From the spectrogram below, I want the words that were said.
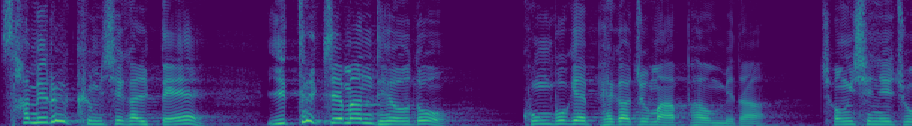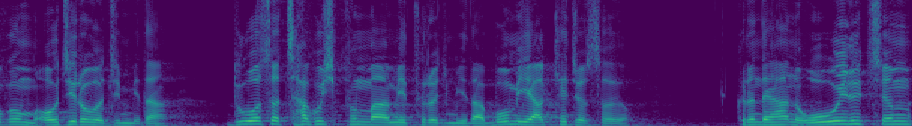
3일을 금식할 때 이틀째만 되어도 공복에 배가 좀 아파옵니다. 정신이 조금 어지러워집니다. 누워서 자고 싶은 마음이 들어집니다. 몸이 약해져서요. 그런데 한 5일쯤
